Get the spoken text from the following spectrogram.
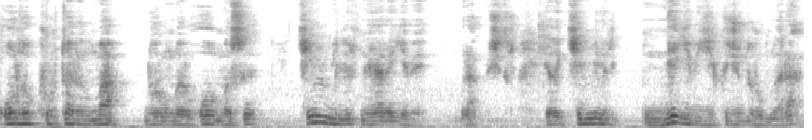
orada kurtarılma durumları olması kim bilir nelere gebe bırakmıştır. Ya da kim bilir ne gibi yıkıcı durumlara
